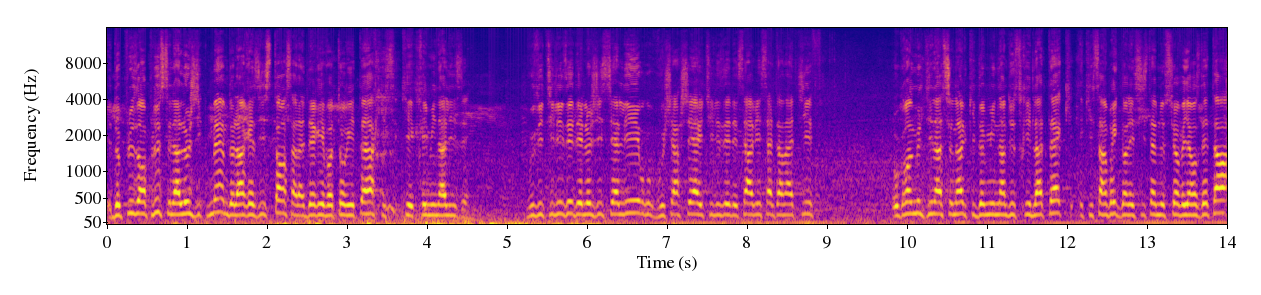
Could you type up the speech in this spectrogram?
Et de plus en plus, c'est la logique même de la résistance à la dérive autoritaire qui, est criminalisée. Vous utilisez des logiciels libres, vous cherchez à utiliser des services alternatifs aux grandes multinationales qui dominent l'industrie de la tech et qui s'imbriquent dans les systèmes de surveillance d'État.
